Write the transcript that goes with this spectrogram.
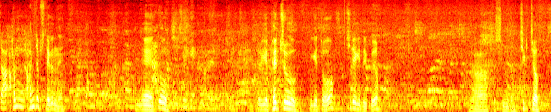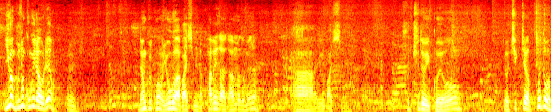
한, 한 접시 되겠네. 예, 또 여기 배추 이게 또 시래기도 있고요. 야 좋습니다. 직접 이건 무슨 콩이라고 그래요? 응. 명풀콩 요거 맛있습니다. 밥에다 넣어 먹으면은 아 이거 맛있습니다. 부추도 있고요. 또 직접 포도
